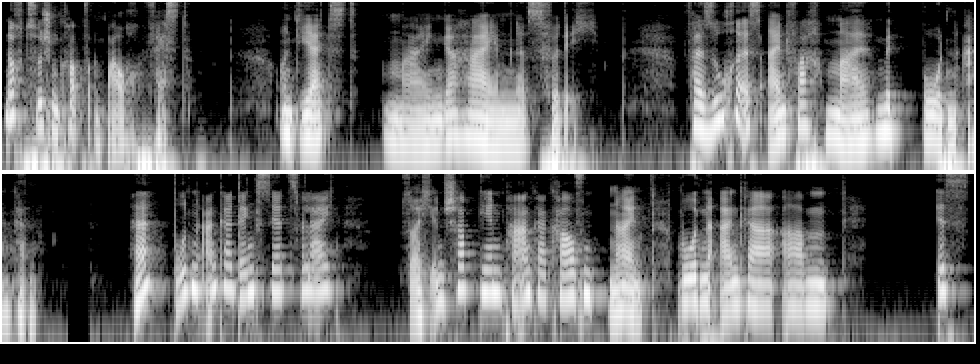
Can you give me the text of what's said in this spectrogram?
noch zwischen Kopf und Bauch fest. Und jetzt mein Geheimnis für dich. Versuche es einfach mal mit Bodenankern. Hä? Bodenanker denkst du jetzt vielleicht? Soll ich in den Shop gehen, ein paar Anker kaufen? Nein, Bodenanker ähm, ist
